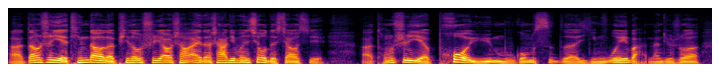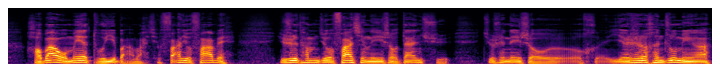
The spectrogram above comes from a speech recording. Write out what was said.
啊，当时也听到了披头士要上艾德沙利文秀的消息，啊，同时也迫于母公司的淫威吧，那就说好吧，我们也赌一把吧，就发就发呗。于是他们就发行了一首单曲，就是那首很也是很著名啊，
